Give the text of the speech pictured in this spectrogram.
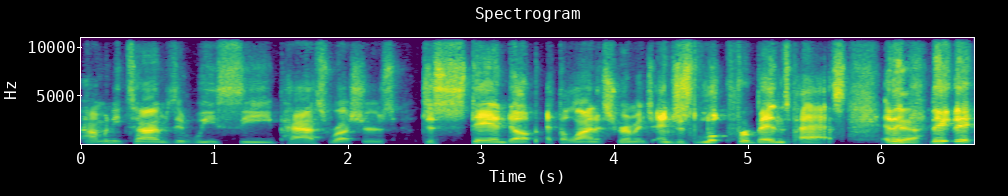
How many times did we see pass rushers just stand up at the line of scrimmage and just look for Ben's pass? And then Yeah. they, they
